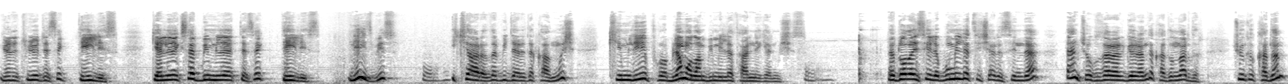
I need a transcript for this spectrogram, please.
yönetiliyor desek değiliz. Geleneksel bir millet desek değiliz. Neyiz biz? İki arada bir derede kalmış, kimliği problem olan bir millet haline gelmişiz. Ve dolayısıyla bu millet içerisinde en çok zarar gören de kadınlardır. Çünkü kadın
